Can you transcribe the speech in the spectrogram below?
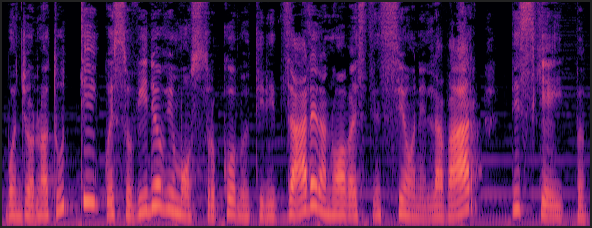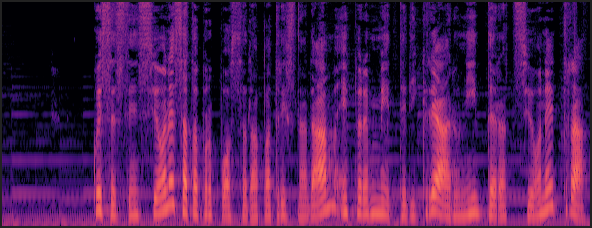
Buongiorno a tutti, in questo video vi mostro come utilizzare la nuova estensione Lavar di Scape. Questa estensione è stata proposta da Patrice Nadam e permette di creare un'interazione tra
